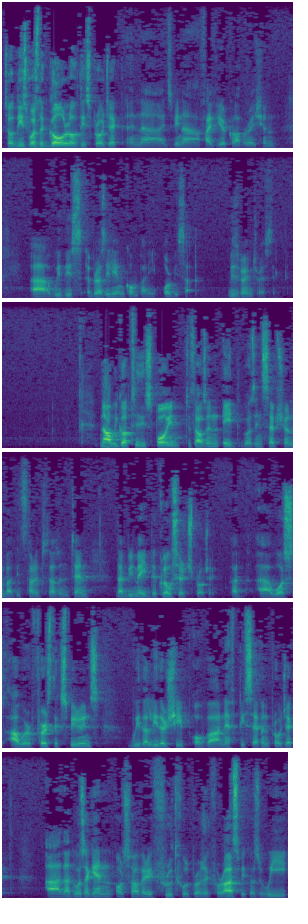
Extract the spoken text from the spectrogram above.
So this was the goal of this project, and uh, it's been a five-year collaboration uh, with this Brazilian company, Orbisat. This is very interesting. Now we got to this point, 2008 was inception, but it started 2010, that we made the Close Search project. That uh, was our first experience with the leadership of an FP7 project. Uh, that was again also a very fruitful project for us because we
